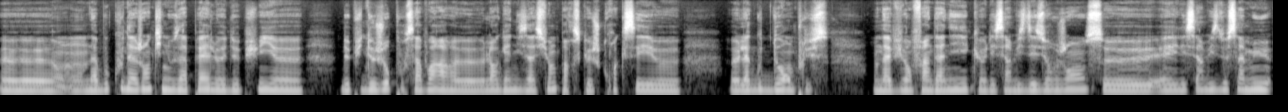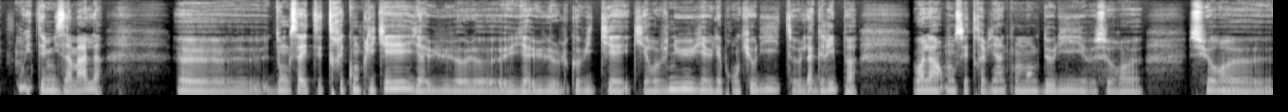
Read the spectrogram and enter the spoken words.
on a beaucoup d'agents qui nous appellent depuis, euh, depuis deux jours pour savoir euh, l'organisation parce que je crois que c'est la goutte d'eau en plus. On a vu en fin d'année que les services des urgences et les services de SAMU ont été mis à mal. donc ça a été très compliqué. Il y a eu, il y a eu le Covid qui est, qui est, revenu, il y a eu les bronchiolites, la grippe. Voilà, on sait très bien qu'on manque de lits sur, sur euh,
